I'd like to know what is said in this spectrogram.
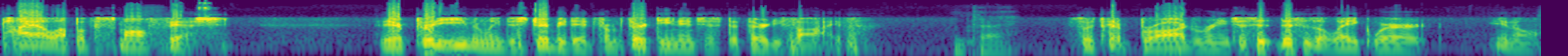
pile up of small fish. They're pretty evenly distributed from 13 inches to 35. Okay. So it's got a broad range. This is this is a lake where, you know,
